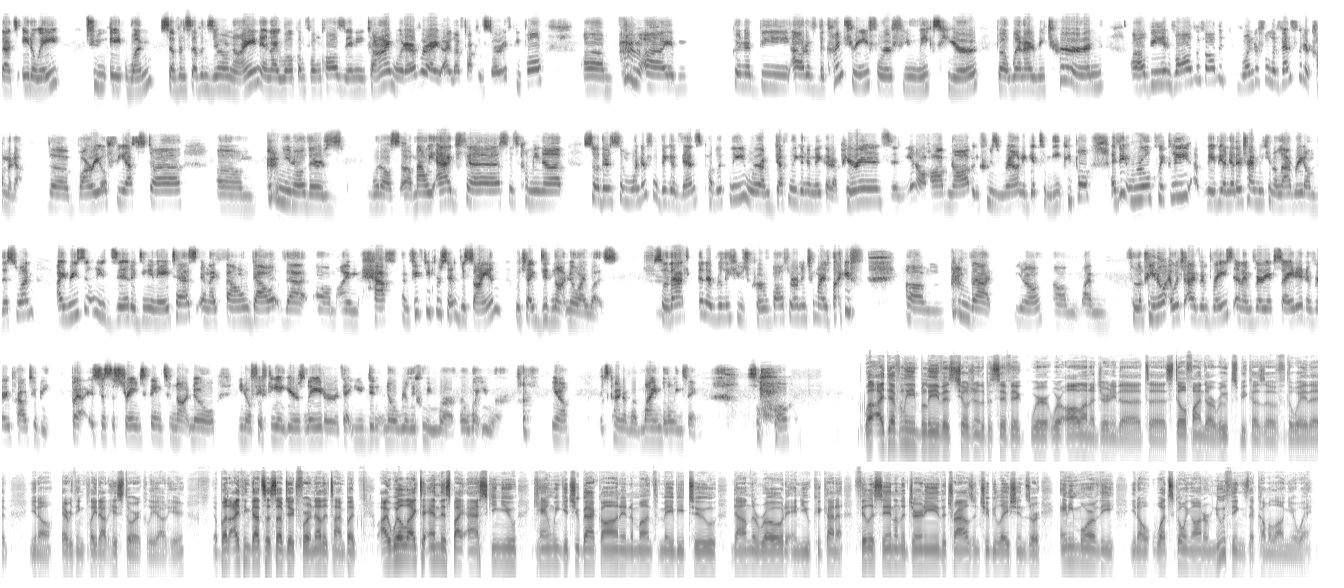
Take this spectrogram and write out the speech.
That's 808 281 7709. And I welcome phone calls anytime, whatever. I, I love talking story with people. Um, I'm going to be out of the country for a few weeks here, but when I return, I'll be involved with all the wonderful events that are coming up. The Barrio Fiesta, um, you know, there's what else? Uh, Maui Ag Fest is coming up. So there's some wonderful big events publicly where I'm definitely going to make an appearance and you know hobnob and cruise around and get to meet people. I think real quickly, maybe another time we can elaborate on this one. I recently did a DNA test and I found out that um, I'm half, I'm 50% Visayan, which I did not know I was. Jeez. So that's been a really huge curveball thrown into my life. Um, that, you know, um, I'm Filipino, which I've embraced and I'm very excited and very proud to be. But it's just a strange thing to not know, you know, 58 years later that you didn't know really who you were or what you were. you know, it's kind of a mind blowing thing. So. Well, I definitely believe as children of the Pacific, we're we're all on a journey to to still find our roots because of the way that you know everything played out historically out here. But I think that's a subject for another time. But I will like to end this by asking you can we get you back on in a month, maybe two down the road, and you could kind of fill us in on the journey, the trials and tribulations, or any more of the, you know, what's going on or new things that come along your way?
